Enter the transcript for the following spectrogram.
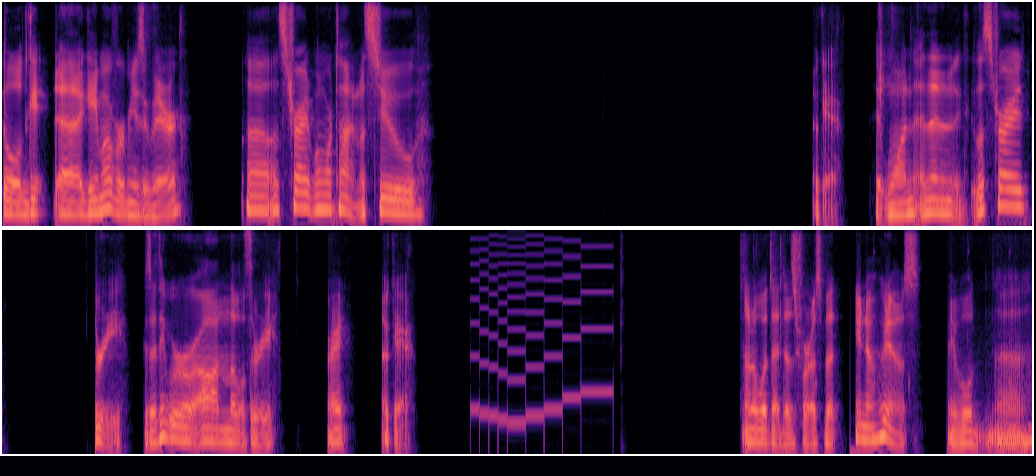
little get, uh, game over music there. Uh, let's try it one more time. Let's do. Okay, hit one, and then let's try three because I think we were on level three, right? Okay. I don't know what that does for us, but you know, who knows? Maybe we'll uh,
